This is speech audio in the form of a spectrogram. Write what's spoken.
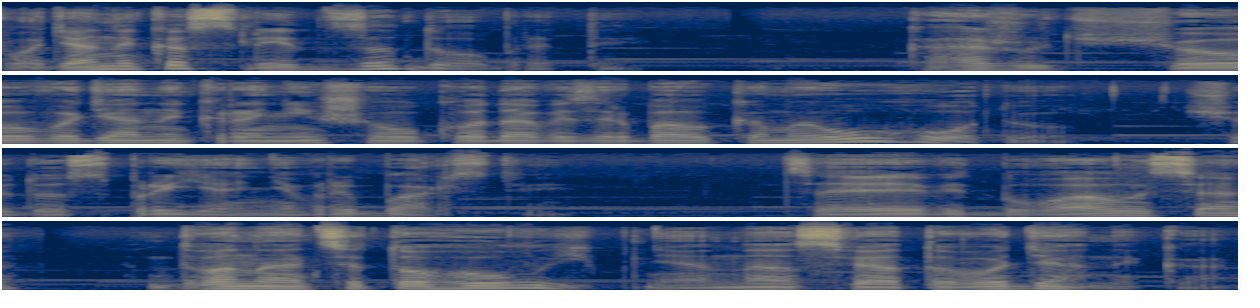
водяника слід задобрити. Кажуть, що водяник раніше укладав із рибалками угоду щодо сприяння в рибальстві. Це відбувалося 12 липня на свято Водяника.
